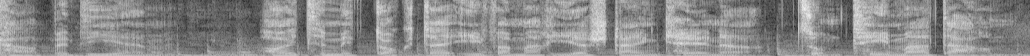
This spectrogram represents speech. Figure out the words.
Carpe Diem. Heute mit Dr. Eva Maria Steinkellner zum Thema Darm.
